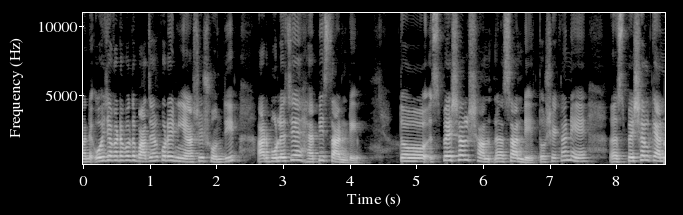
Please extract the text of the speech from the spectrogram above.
মানে ওই জায়গাটা বলতে বাজার করে নিয়ে আসে সন্দীপ আর বলেছে হ্যাপি সানডে তো স্পেশাল সানডে তো সেখানে স্পেশাল কেন?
